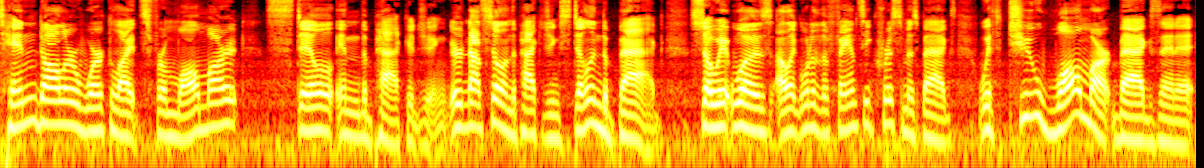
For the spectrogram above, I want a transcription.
$10 work lights from Walmart still in the packaging or not still in the packaging still in the bag. So it was uh, like one of the fancy christmas bags with two walmart bags in it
